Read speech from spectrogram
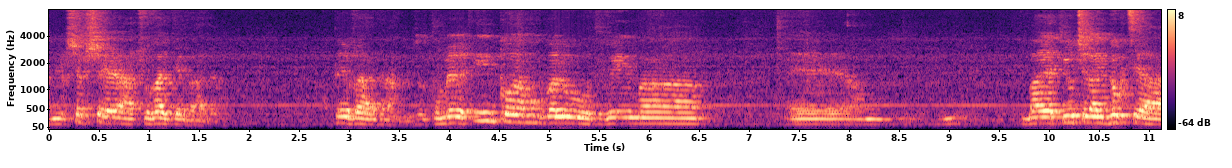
אני חושב שהתשובה היא טבע האדם. טבע האדם. זאת אומרת, עם כל המוגבלות ועם הבעייתיות אה, של האינדוקציה,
